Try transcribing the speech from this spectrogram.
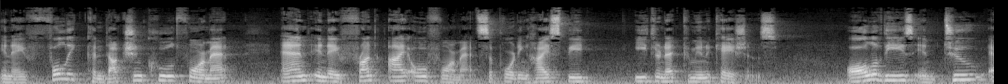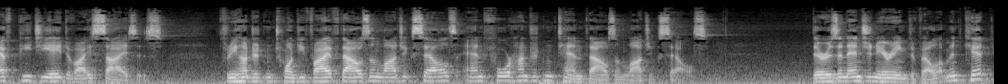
in a fully conduction cooled format and in a front I/O format supporting high-speed Ethernet communications. All of these in two FPGA device sizes 325,000 logic cells and 410,000 logic cells. There is an engineering development kit,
